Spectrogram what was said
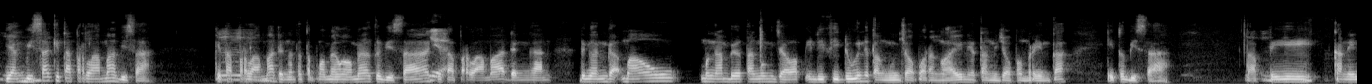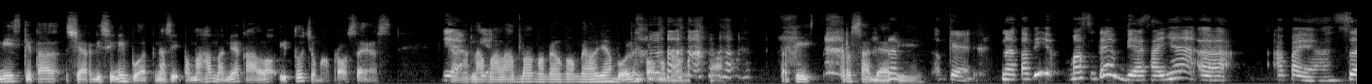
Yang bisa kita perlama bisa. Kita hmm. perlama dengan tetap ngomel-ngomel itu bisa. Yeah. Kita perlama dengan dengan nggak mau mengambil tanggung jawab individu ini tanggung jawab orang lain ya tanggung jawab pemerintah itu bisa. Tapi mm. kan ini kita share di sini buat ngasih pemahaman ya kalau itu cuma proses. Yeah, Jangan iya. lama-lama yeah. ngomel-ngomelnya boleh kok ngomel. tapi terus sadari. Nah, Oke. Okay. Nah, tapi maksudnya biasanya uh, apa ya se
